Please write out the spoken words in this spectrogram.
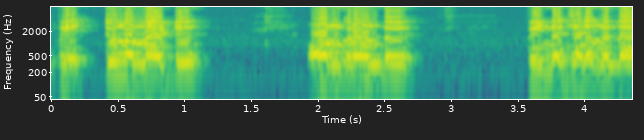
ഇപ്പൊ ഏറ്റവും നന്നായിട്ട് ഓൺ ഗ്രൗണ്ട് പിന്നെ ജനങ്ങളുടെ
